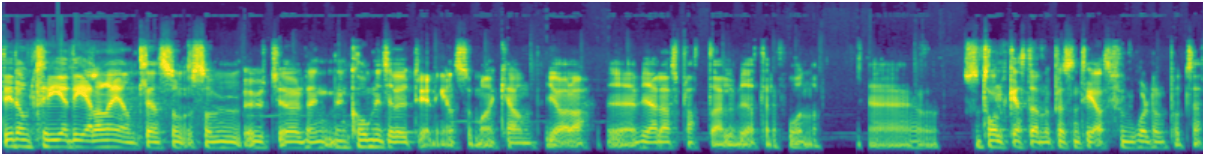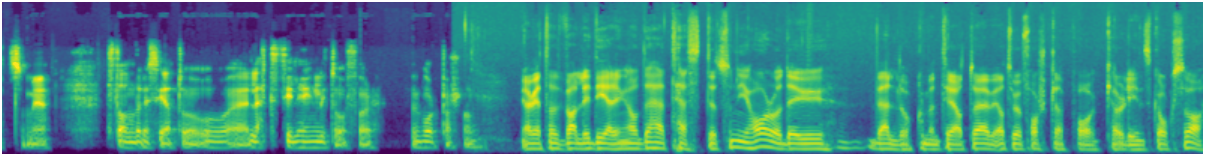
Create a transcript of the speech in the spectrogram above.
det är de tre delarna egentligen som, som utgör den, den kognitiva utredningen som man kan göra eh, via läsplatta eller via telefon. Så tolkas den och presenteras för vården på ett sätt som är standardiserat och, och lättillgängligt då för, för vårdpersonalen. Jag vet att validering av det här testet som ni har, och det är ju väl dokumenterat och jag tror jag forskat på Karolinska också.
